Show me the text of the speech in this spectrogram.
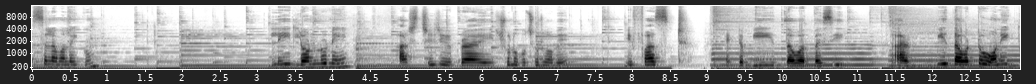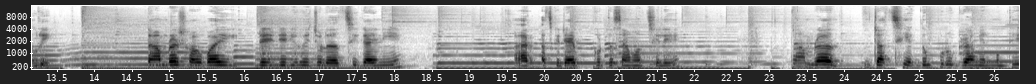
আসসালামু আলাইকুম। এই লন্ডনে আসছে যে প্রায় ষোলো বছর হবে। এই ফার্স্ট একটা বিয়ের দাওয়াত পাইছি। আর বিয়ের দাওয়াতটাও অনেক দূরে। তা আমরা সবাই রেডি রেডি হয়ে চলে যাচ্ছি গাড়ি নিয়ে। আর আজকে ড্রাইভ করতেছে আমার ছেলে। তা আমরা যাচ্ছি একদম পুরো গ্রামের মধ্যে।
